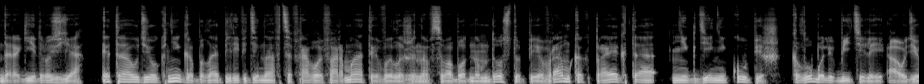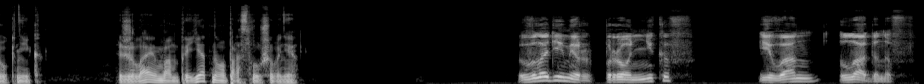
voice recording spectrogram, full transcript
Дорогие друзья, эта аудиокнига была переведена в цифровой формат и выложена в свободном доступе в рамках проекта «Нигде не купишь» Клуба любителей аудиокниг. Желаем вам приятного прослушивания. Владимир Пронников, Иван Ладанов.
